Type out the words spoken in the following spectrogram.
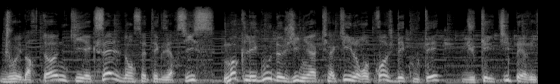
Joey Barton, qui excelle dans cet exercice, moque les goûts de Gignac, à qui il reproche d'écouter du Katy Perry.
